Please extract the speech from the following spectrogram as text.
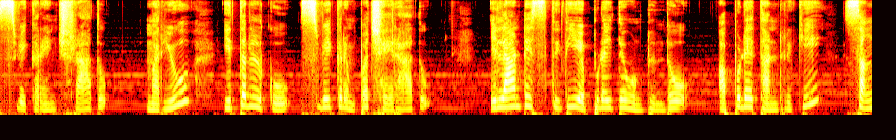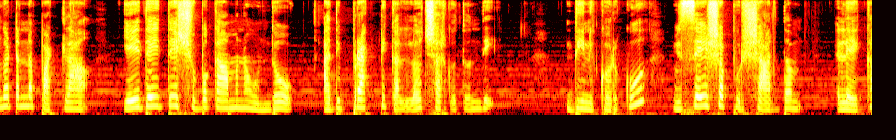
స్వీకరించరాదు మరియు ఇతరులకు స్వీకరింపచేరాదు ఇలాంటి స్థితి ఎప్పుడైతే ఉంటుందో అప్పుడే తండ్రికి సంఘటన పట్ల ఏదైతే శుభకామన ఉందో అది ప్రాక్టికల్లో జరుగుతుంది. దీని కొరకు విశేష పురుషార్థం లేక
